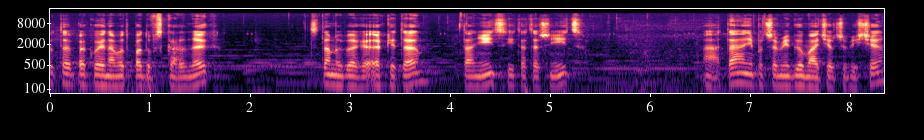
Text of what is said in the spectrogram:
Tutaj brakuje nam odpadów skalnych. Co tam rakieta? Ta nic i ta też nic. A, ta niepotrzebnie gromadzi oczywiście.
